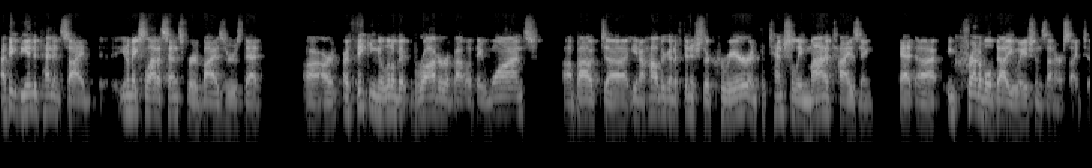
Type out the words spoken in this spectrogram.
I think the independent side, you know, makes a lot of sense for advisors that are are thinking a little bit broader about what they want, about uh, you know how they're going to finish their career, and potentially monetizing at uh, incredible valuations on our side too.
